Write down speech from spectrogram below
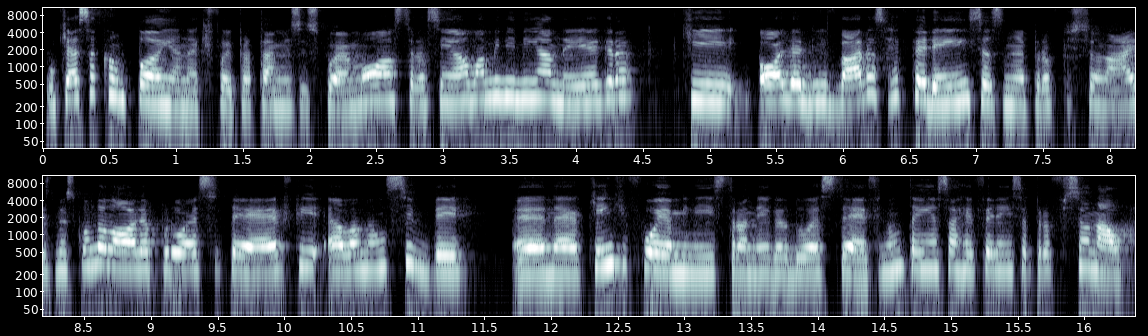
o que essa campanha né, que foi para Times Square mostra assim, é uma menininha negra que olha ali várias referências né, profissionais, mas quando ela olha para o STF, ela não se vê. É, né, quem que foi a ministra negra do STF? Não tem essa referência profissional.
